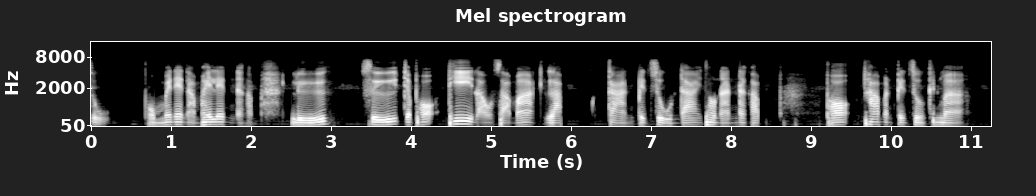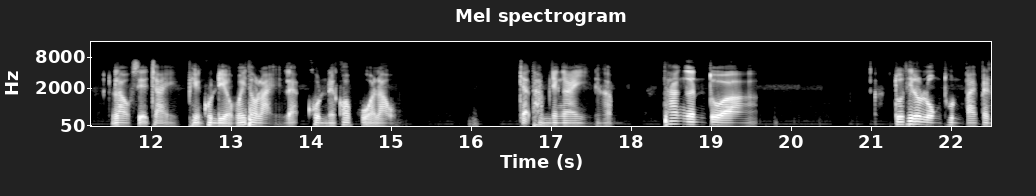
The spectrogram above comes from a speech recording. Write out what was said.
ศูนย์ผมไม่แนะนำให้เล่นนะครับ หรือซื้อเฉพาะที่เราสามารถรับ การเป็นศูนย์ได้เท่านั้นนะครับ เพราะถ้ามันเป็นศูนย์ขึ้นมา เราเสียใจเพียงคนเดียวไม่เท่าไหร่ และคนในครอบครัวเรา จะทำยังไงนะครับ ถ้าเงินตัว ตัวที่เราลงทุนไปเป็น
